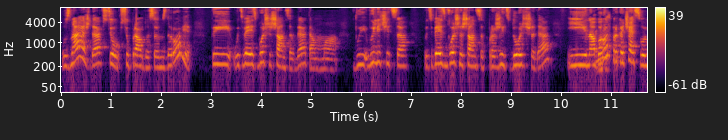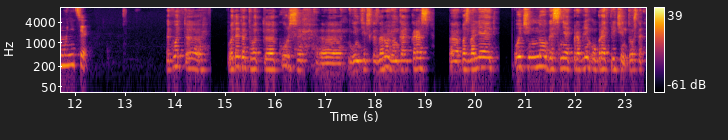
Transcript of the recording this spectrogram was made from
узнаешь, да, все, всю правду о своем здоровье, ты, у тебя есть больше шансов, да, там, а, вы, вылечиться, у тебя есть больше шансов прожить дольше, да, и наоборот Конечно. прокачать свой иммунитет. Так вот, э, вот этот вот э, курс э, генетического здоровья, он как раз Э, позволяет очень много снять проблем, убрать причин. Потому что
